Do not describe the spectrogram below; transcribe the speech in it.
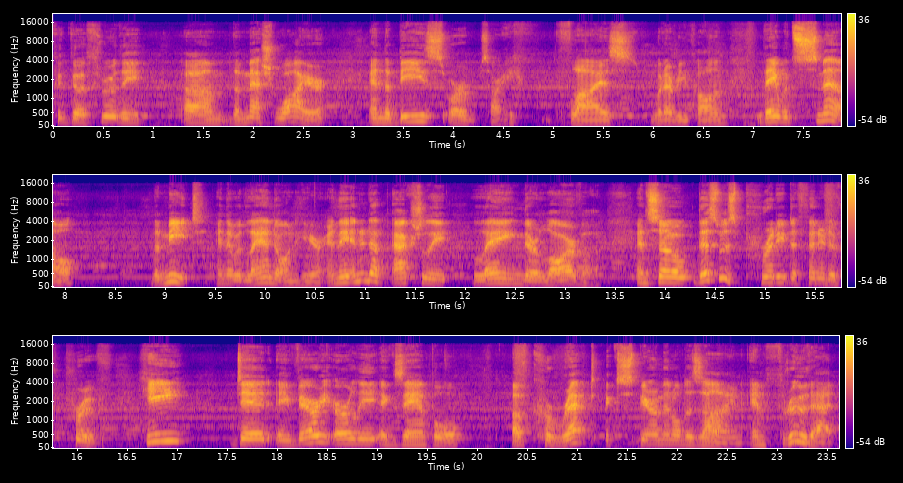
could go through the um, the mesh wire, and the bees, or sorry, flies, whatever you call them, they would smell the meat and they would land on here, and they ended up actually laying their larvae. And so this was pretty definitive proof. He did a very early example of correct experimental design, and through that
